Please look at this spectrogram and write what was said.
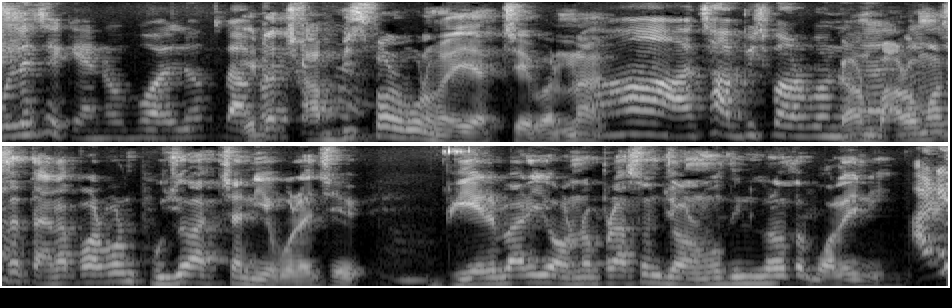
বলেছে কেন বলো? এটা ছাব্বিশ পার্বণ হয়ে যাচ্ছে এবার না? হ্যাঁ ছাব্বিশ পার্বণ কারণ হয়ে বারো। মাসে তেরো পার্বণ পুজো আচ্ছা নিয়ে বলেছে। বিয়ের বাড়ি অন্নপ্রাশন জন্মদিনগুলো তো বলেনি। আরে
